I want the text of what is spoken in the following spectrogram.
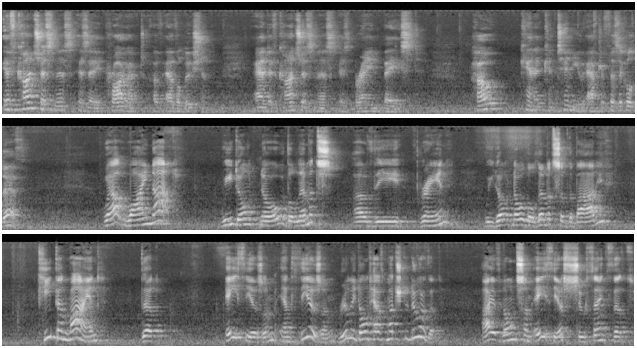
if consciousness is a product of evolution, and if consciousness is brain based, how can it continue after physical death? Well, why not? We don't know the limits of the brain, we don't know the limits of the body. Keep in mind that atheism and theism really don't have much to do with it. I have known some atheists who think that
